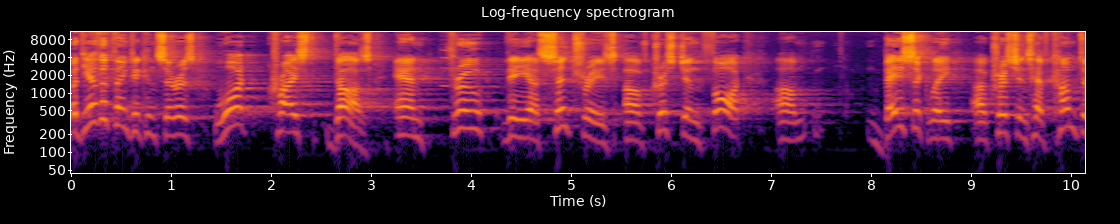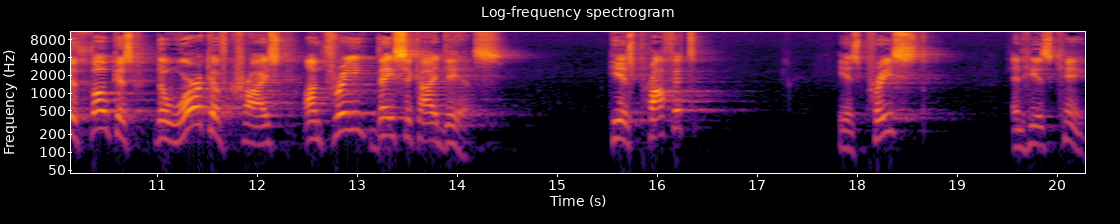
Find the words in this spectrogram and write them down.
But the other thing to consider is what Christ does. And through the uh, centuries of Christian thought, um, basically, uh, Christians have come to focus the work of Christ on three basic ideas He is prophet, He is priest, and He is king.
